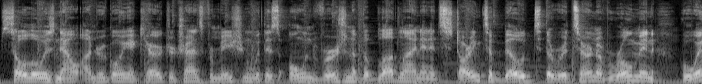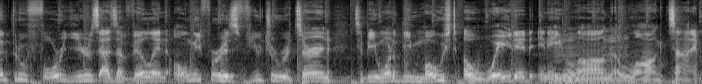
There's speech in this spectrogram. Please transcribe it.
Solo is now undergoing a character transformation with his own version of the bloodline and it's starting to build to the return of Roman who went through 4 years as a villain only for his future return to be one of the most awaited in a long long time.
